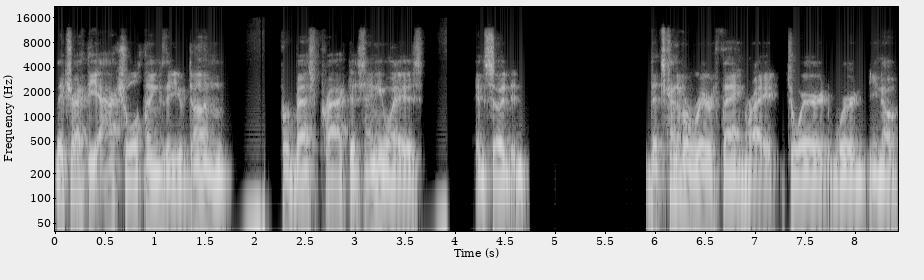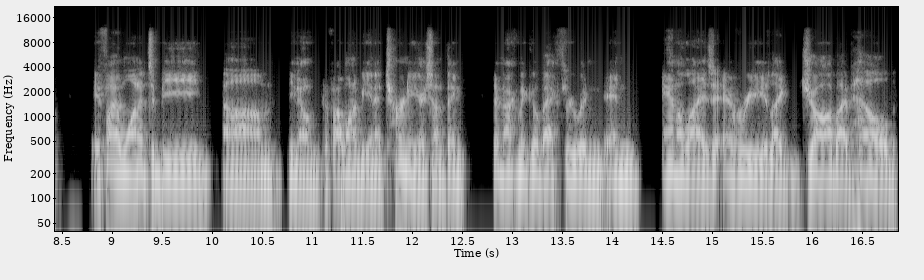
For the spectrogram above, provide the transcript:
they track the actual things that you've done for best practice, anyways. And so it, that's kind of a rare thing, right? To where where you know, if I wanted to be, um, you know, if I want to be an attorney or something, they're not going to go back through and and analyze every like job I've held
